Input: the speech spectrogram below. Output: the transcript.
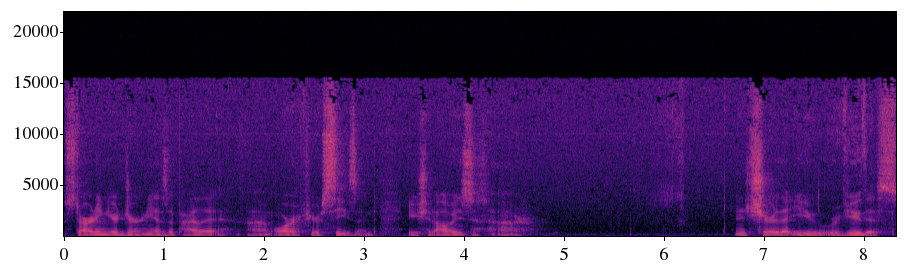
starting your journey as a pilot, um, or if you're seasoned. You should always uh, ensure that you review this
